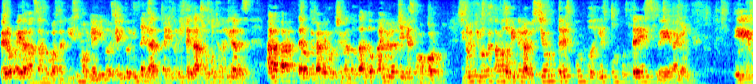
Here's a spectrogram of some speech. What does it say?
pero ha ido avanzando bastantísimo y ha ido, y ha ido, integrando, ha ido integrando funcionalidades a la par de lo que van evolucionando tanto AngularJS como Córdoba. Si no me equivoco, estamos ahorita en la versión 3.10.3 de Ionic. Eh,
